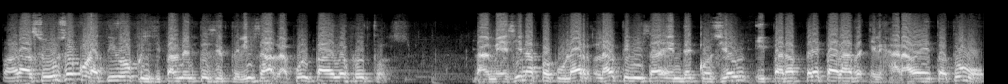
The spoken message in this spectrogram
Para su uso curativo principalmente se utiliza la pulpa de los frutos. La medicina popular la utiliza en decocción y para preparar el jarabe de totumo,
